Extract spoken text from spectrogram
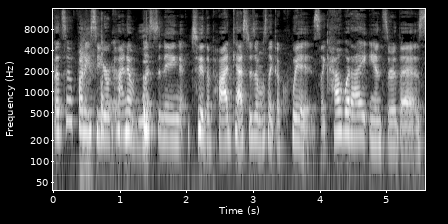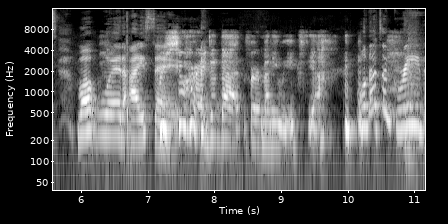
That's so funny. So you're kind of listening to the podcast as almost like a quiz. Like, how would I answer this? What would I say? For sure. I did that for many weeks. Yeah. well, that's a great,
